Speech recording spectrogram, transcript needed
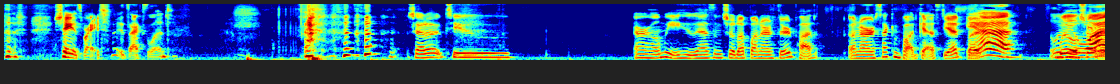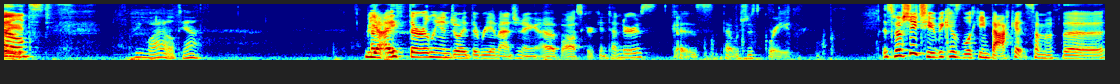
Shea is right. It's excellent. Shout out to our homie who hasn't showed up on our third pod on our second podcast yet, but yeah. Olivia will shortly. Wilde. be wild, yeah. Yeah, I thoroughly enjoyed the reimagining of Oscar contenders because that was just great. Especially too because looking back at some of the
